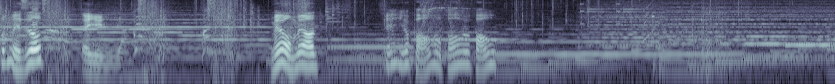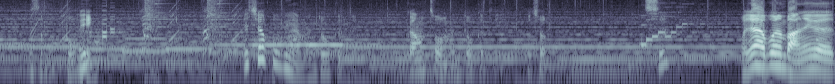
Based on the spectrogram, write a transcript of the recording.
我每次都哎呀呀，没有没有，哎，有宝物，宝物，有宝物。补品，哎，这补品还蛮多个的，刚刚做了蛮多个的，不错。吃，我现在不能把那个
